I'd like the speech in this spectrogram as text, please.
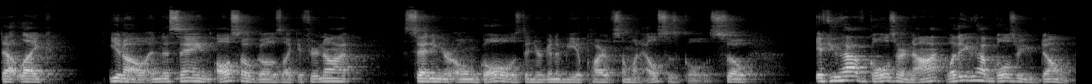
that like, you know, and the saying also goes like if you're not setting your own goals, then you're going to be a part of someone else's goals. So if you have goals or not, whether you have goals or you don't,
